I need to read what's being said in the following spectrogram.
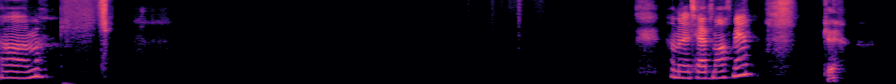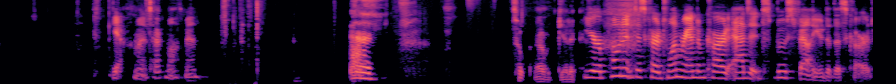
Um. I'm gonna attack Mothman. Okay. Yeah, I'm gonna attack Mothman. Let's hope I would get it. Your opponent discards one random card, adds its boost value to this card.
